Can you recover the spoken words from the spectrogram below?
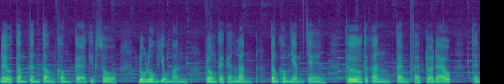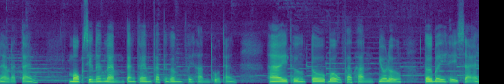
Nếu tâm tinh tấn không kể kiếp số, luôn luôn dũng mãnh, rồng các căn lành, tâm không nhàm chán, thường thực hành tám pháp trợ đạo. Thế nào là tám? Một, siêng năng làm tăng thêm pháp tương ưng với hạnh thù thắng. Hai, thường tu bốn pháp hạnh vô lượng, từ bi hỷ xã.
